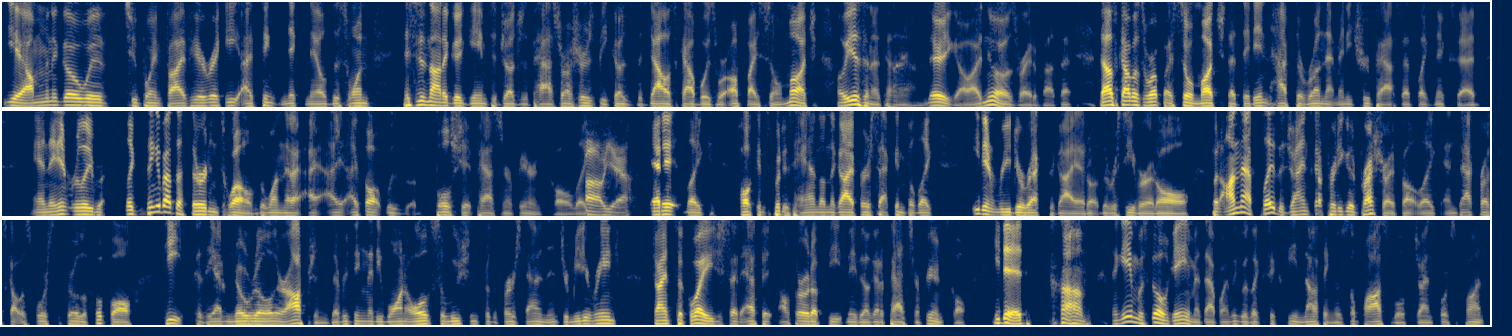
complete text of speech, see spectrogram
Yeah, I'm gonna go with 2.5 here, Ricky. I think Nick nailed this one. This is not a good game to judge the pass rushers because the Dallas Cowboys were up by so much. Oh, he is an Italian. There you go. I knew I was right about that. Dallas Cowboys were up by so much that they didn't have to run that many true pass sets, like Nick said, and they didn't really like think about the third and 12, the one that I I, I thought was a bullshit pass interference call. Like, Oh yeah. get it? Like Hawkins put his hand on the guy for a second, but like he didn't redirect the guy at the receiver at all. But on that play, the Giants got pretty good pressure. I felt like, and Dak Prescott was forced to throw the football deep because he had no real other options. Everything that he wanted, all solutions for the first down in the intermediate range, Giants took away. He just said, "F it, I'll throw it up deep. Maybe I'll get a pass interference call." He did. Um, the game was still a game at that point. I think it was like sixteen nothing. It was still possible if the Giants forced a punt,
